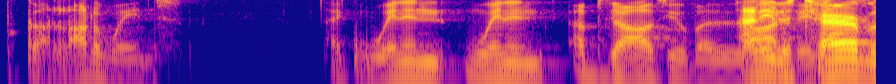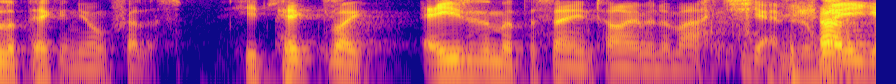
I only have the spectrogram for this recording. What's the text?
but got a lot of wins. Like winning, winning absolves you of a lot. And he was terrible at picking young fellas. He'd picked like eight of them at the same time in a match. Yeah, in an away game.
